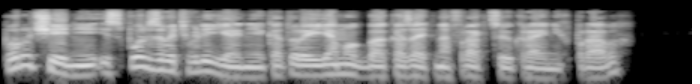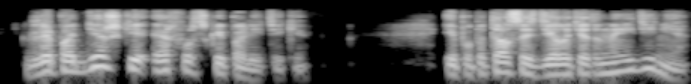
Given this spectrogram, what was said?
поручение использовать влияние, которое я мог бы оказать на фракцию крайних правых, для поддержки эрфуртской политики. И попытался сделать это наедине.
